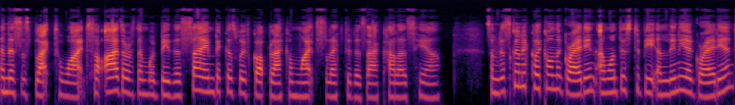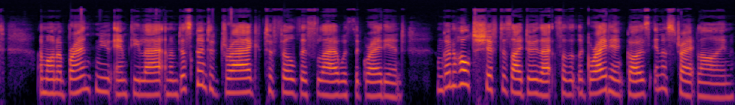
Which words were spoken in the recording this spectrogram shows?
and this is black to white. So either of them would be the same because we've got black and white selected as our colors here. So I'm just going to click on the gradient. I want this to be a linear gradient. I'm on a brand new empty layer, and I'm just going to drag to fill this layer with the gradient. I'm going to hold shift as I do that so that the gradient goes in a straight line.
